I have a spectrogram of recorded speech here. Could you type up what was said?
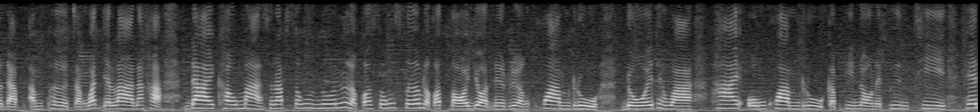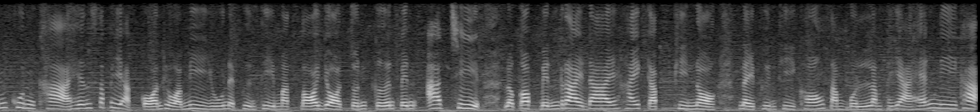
ระดับอำเภอจังหวัดยะลานะคะ ได้เข้ามาสนับสนุนแล้วก็ส่งเสริมแล้วก็ต่อยอดในเรื่องความรู้ โดยเทว่าให้องค์ความรู้กับพี่น้องในพื้นที่ เห็นคุณค่าเห็นทรัพยากรเทว่ามีอยู่ในพื้นที่มาต่อยอดจนเกินเป็นอาชีพ แล้วก็เป็นรายได้ให้กับพี่น้องในพื้นที่ของตำบลลำพญาแห่งนี้ค่ะ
